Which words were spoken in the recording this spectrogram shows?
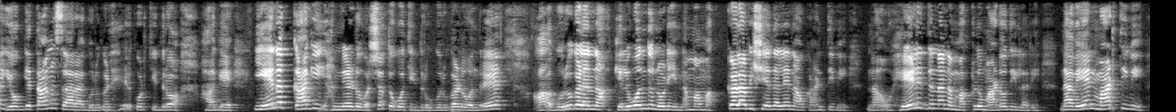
ಯೋಗ್ಯತಾನುಸಾರ ಗುರುಗಳು ಹೇಳ್ಕೊಡ್ತಿದ್ರು ಹಾಗೆ ಏನಕ್ಕಾಗಿ ಹನ್ನೆರಡು ವರ್ಷ ತಗೋತಿದ್ರು ಗುರುಗಳು ಅಂದ್ರೆ, ಆ ಗುರುಗಳನ್ನ ಕೆಲವೊಂದು ನೋಡಿ ನಮ್ಮ ಮಕ್ಕಳ ವಿಷಯದಲ್ಲೇ ನಾವು ಕಾಣ್ತೀವಿ. ನಾವು ಹೇಳಿದ್ದನ್ನ ನಮ್ಮ ಮಕ್ಕಳು ಮಾಡೋದಿಲ್ಲ ರೀ. ನಾವೇನು ಮಾಡ್ತೀವಿ?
